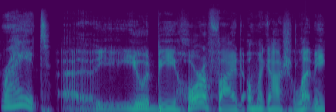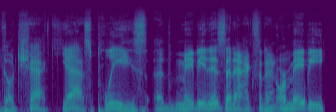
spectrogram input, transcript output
Right. uh, you would be horrified. Oh my gosh, let me go check. Yes, please. Uh, maybe it is an accident, or maybe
